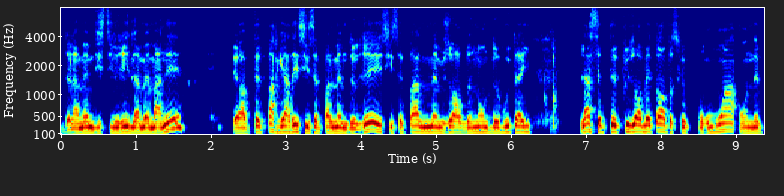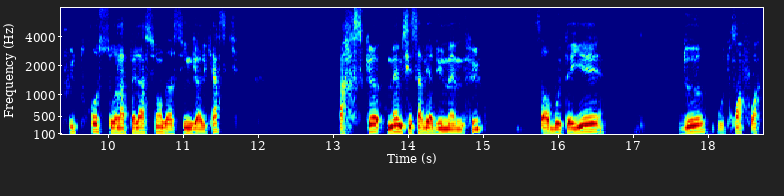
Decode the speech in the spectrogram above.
de la même distillerie de la même année, il va peut-être pas regarder si c'est pas le même degré et si c'est pas le même genre de nombre de bouteilles. Là, c'est peut-être plus embêtant parce que pour moi, on n'est plus trop sur l'appellation d'un single casque. Parce que même si ça vient du même fût, c'est embouteillé deux ou trois fois.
